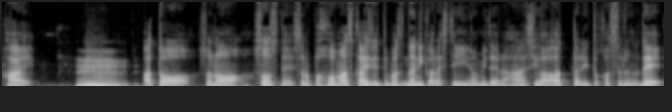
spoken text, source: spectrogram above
はい。うん。あと、その、そうですね、そのパフォーマンス改善ってまず何からしていいのみたいな話があったりとかするので、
